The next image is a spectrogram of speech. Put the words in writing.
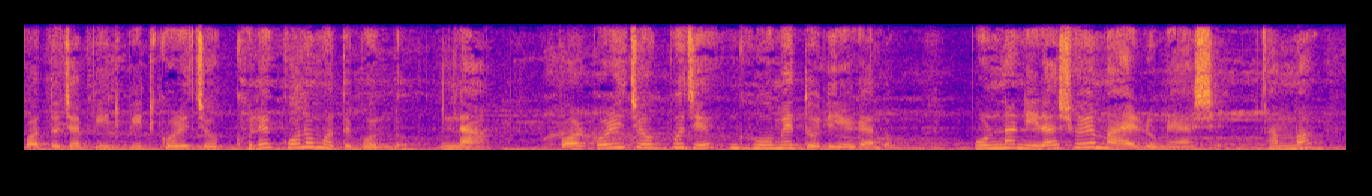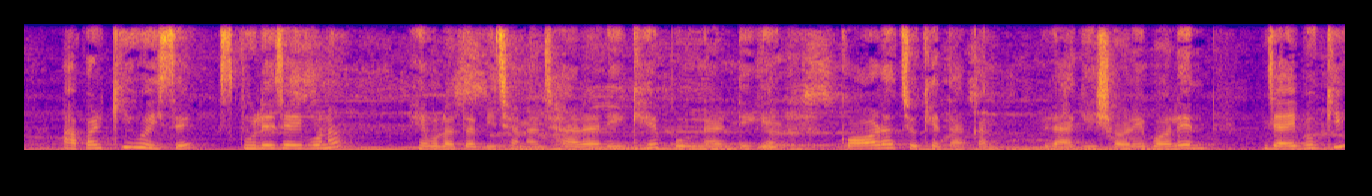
পদ্মজা পিট পিট করে চোখ খুলে কোনো মতে বলল, না। পরপরই চোখ বুজে ঘুমে তলিয়ে গেল। পূর্ণা নিরাশ হয়ে মায়ের রুমে আসে, আম্মা, আপার কি হইছে? স্কুলে যাইব না? হেমলতা বিছানা ঝাড়া রেখে পূর্ণার দিকে কড়া চোখে তাকান। রাগী স্বরে বলেন, যাইব কি?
